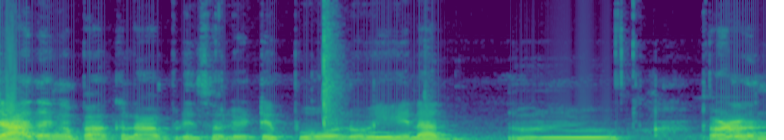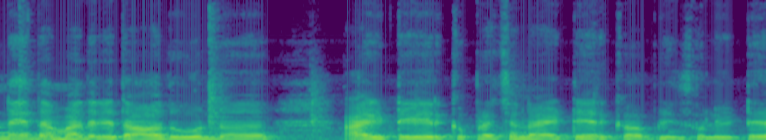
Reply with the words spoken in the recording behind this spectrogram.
ஜாதகம் பார்க்கலாம் அப்படின்னு சொல்லிட்டு போகணும். ஏன்னா தொடர்ந்து இந்த மாதிரி ஏதாவது ஒன்று ஆகிட்டே இருக்குது பிரச்சனை ஆகிட்டே இருக்குது அப்படின்னு சொல்லிட்டு.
